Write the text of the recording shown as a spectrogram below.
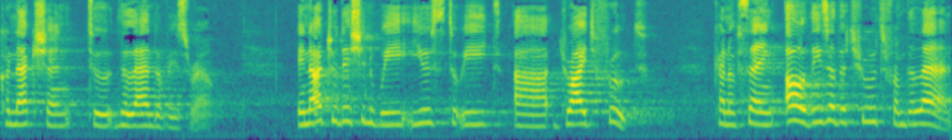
connection to the land of Israel. In our tradition, we used to eat uh, dried fruit, kind of saying, oh, these are the truths from the land.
